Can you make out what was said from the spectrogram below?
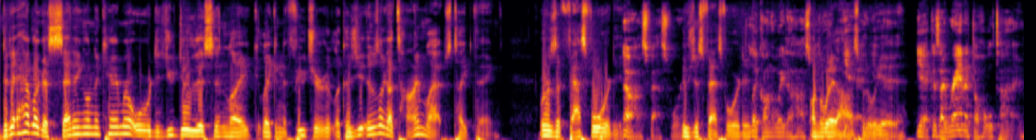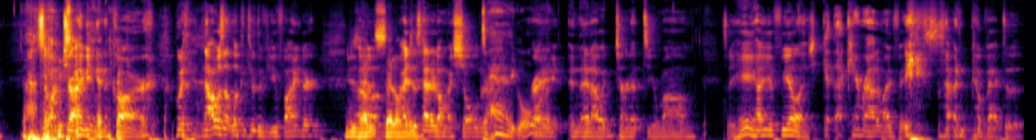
Did it have like a setting on the camera, or did you do this in like like in the future? Like, cause you, it was like a time lapse type thing, or was it fast forwarded? No, I was fast forwarded. It was just fast forwarded Like on the way to the hospital. on the way to the hospital. Yeah. Yeah, because I ran it the whole time. So I'm driving in the car with. Now I wasn't looking through the viewfinder. You just had Um, it set on. I your just had it on my shoulder. tag on. right? And then I would turn it to your mom, say, "Hey, how you feeling?" She'd get that camera out of my face. I would go back to the.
